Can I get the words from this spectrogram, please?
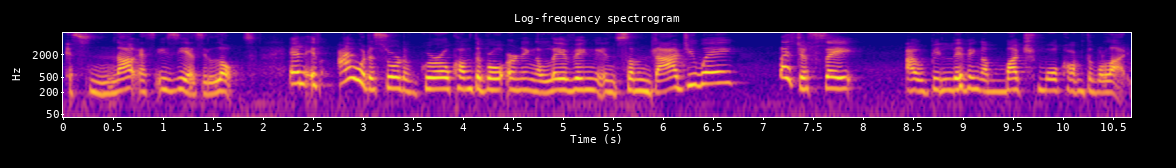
it's not as easy as it looks. And if I were the sort of girl comfortable earning a living in some dodgy way, let's just say I would be living a much more comfortable life.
